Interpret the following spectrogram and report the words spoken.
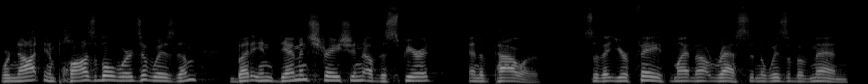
were not in plausible words of wisdom, but in demonstration of the Spirit and of power, so that your faith might not rest in the wisdom of men,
